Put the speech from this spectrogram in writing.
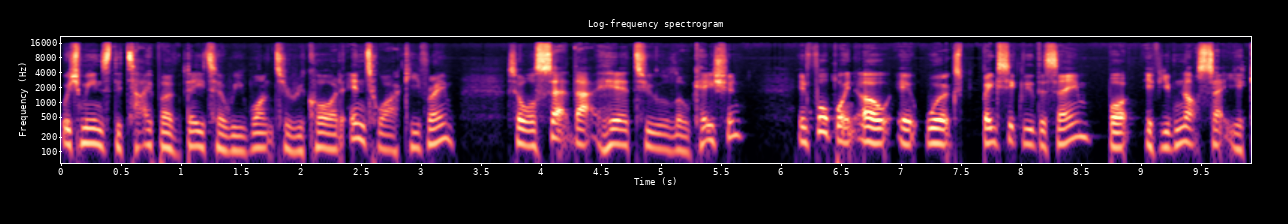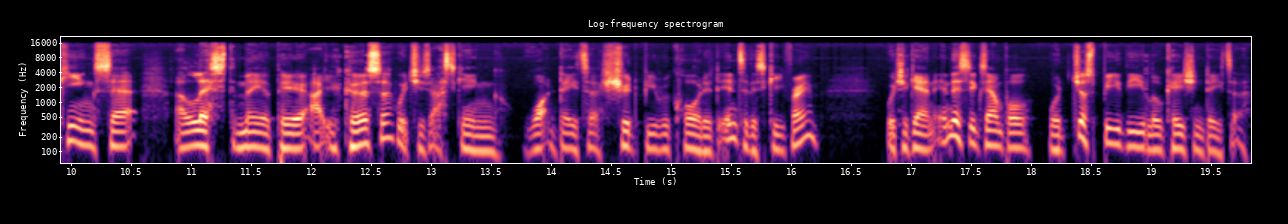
which means the type of data we want to record into our keyframe. So we'll set that here to location. In 4.0, it works basically the same, but if you've not set your keying set, a list may appear at your cursor, which is asking what data should be recorded into this keyframe, which again, in this example, would just be the location data.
